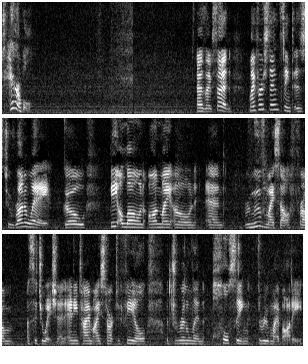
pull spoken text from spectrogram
terrible. As I've said, my first instinct is to run away, go be alone on my own, and remove myself from a situation anytime I start to feel adrenaline pulsing through my body.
